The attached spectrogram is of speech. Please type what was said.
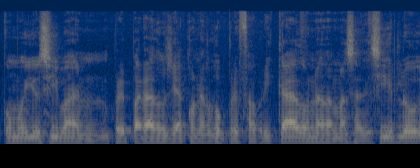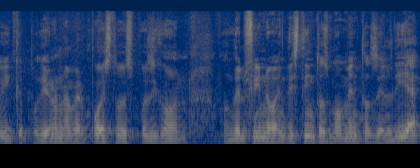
cómo ellos iban preparados ya con algo prefabricado, nada más a decirlo, y que pudieron haber puesto, después dijo don, don Delfino, en distintos momentos del día,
